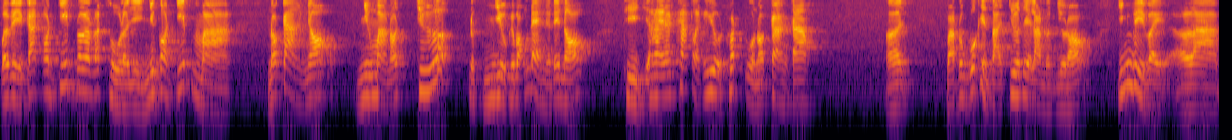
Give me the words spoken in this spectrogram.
bởi vì các con chip nó đặc thù là gì? Những con chip mà nó càng nhỏ nhưng mà nó chứa được nhiều cái bóng đèn ở đây nó thì hay nó khác là cái hiệu suất của nó càng cao. Đấy. và Trung Quốc hiện tại chưa thể làm được điều đó. Chính vì vậy là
